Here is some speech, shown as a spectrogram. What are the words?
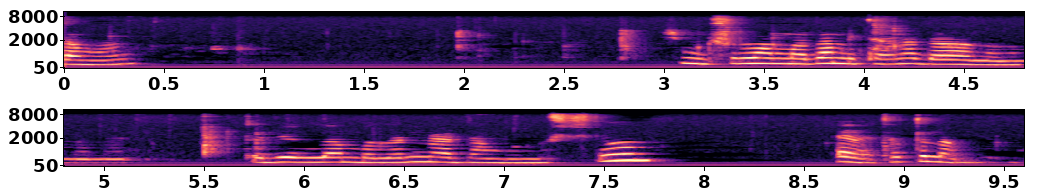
Tamam. Şimdi şu lambadan bir tane daha alalım hemen. Tabii lambaları nereden bulmuştum? Evet hatırlamıyorum.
